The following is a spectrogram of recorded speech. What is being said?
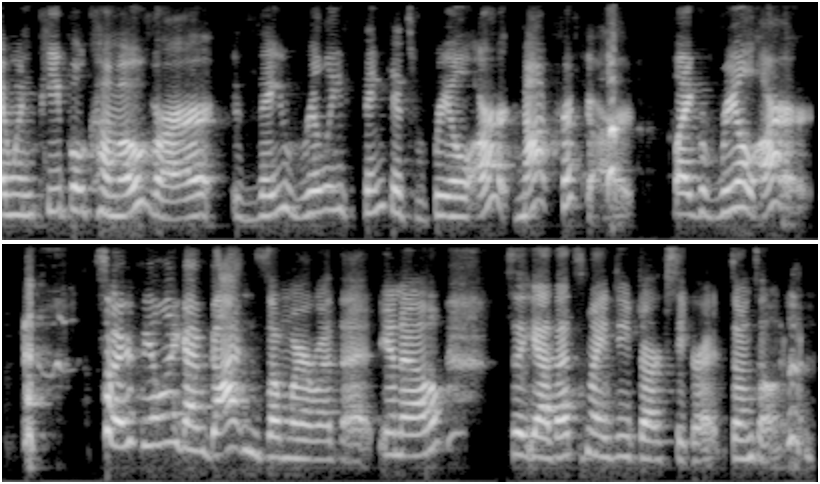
And when people come over, they really think it's real art, not crypto art, like real art. so I feel like I've gotten somewhere with it, you know? So yeah, that's my deep dark secret. Don't tell anyone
